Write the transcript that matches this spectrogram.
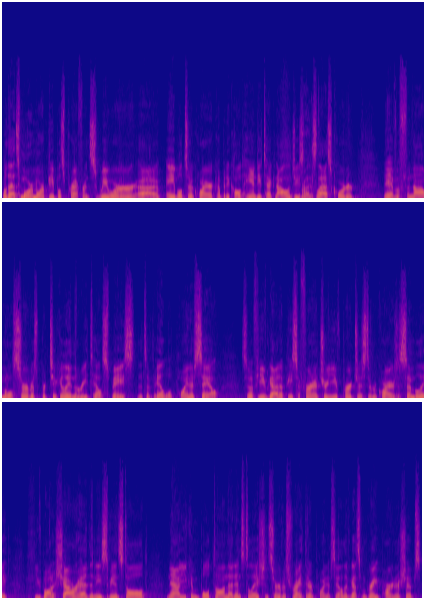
Well, that's more and more people's preference. We were uh, able to acquire a company called Handy Technologies in this last quarter. They have a phenomenal service, particularly in the retail space, that's available point of sale. So if you've got a piece of furniture you've purchased that requires assembly, you've bought a shower head that needs to be installed, now you can bolt on that installation service right there at point of sale. They've got some great partnerships.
